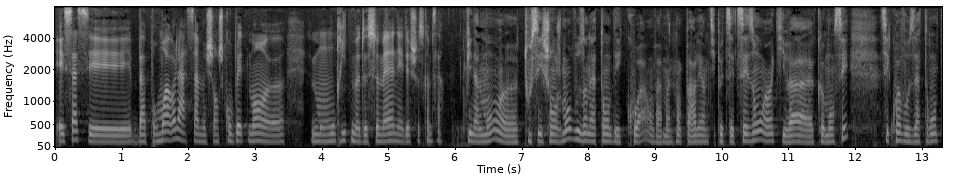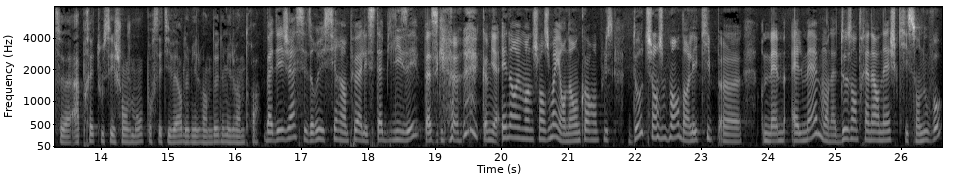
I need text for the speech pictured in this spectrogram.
Et ça, c'est, pour moi, voilà, ça me change complètement euh, mon rythme de semaine et des choses comme ça. Finalement, euh, tous ces changements, vous en attendez quoi? On va maintenant parler un petit peu de cette saison hein, qui va commencer. C'est quoi vos attentes euh, après tous ces changements pour cet hiver 2022-2023 bah Déjà, c'est de réussir un peu à les stabiliser parce que comme il y a énormément de changements, il y en a encore en plus d'autres changements dans l'équipe euh, même elle-même. On a deux entraîneurs neige qui sont nouveaux.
